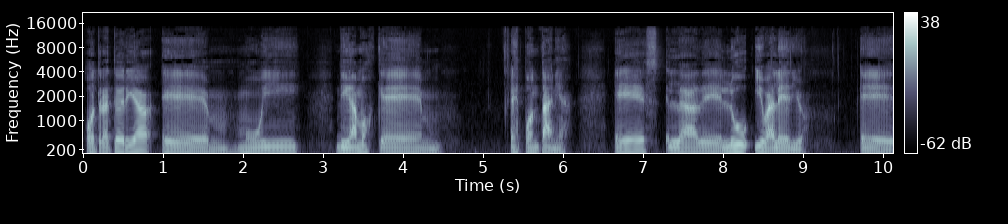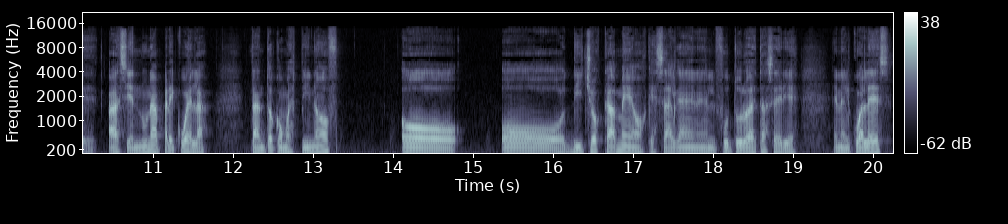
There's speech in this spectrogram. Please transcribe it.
Otra teoría eh, muy, digamos que espontánea, es la de Lu y Valerio, eh, haciendo una precuela, tanto como spin-off o, o, dichos cameos que salgan en el futuro de esta serie, en el cual es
